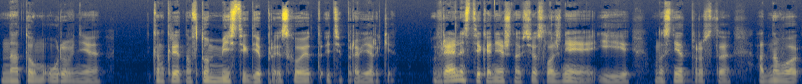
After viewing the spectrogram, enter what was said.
на том уровне, конкретно в том месте, где происходят эти проверки. В реальности, конечно, все сложнее, и у нас нет просто одного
